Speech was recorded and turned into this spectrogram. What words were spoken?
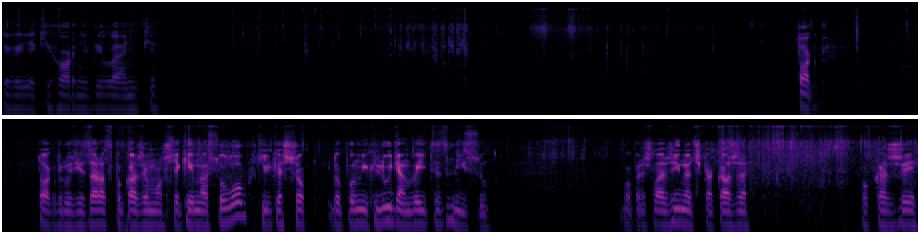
Диви, які гарні біленькі. Так. Так, друзі, зараз покажемо, який в нас улов, тільки щоб допоміг людям вийти з лісу. Бо прийшла жіночка, каже, покажи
